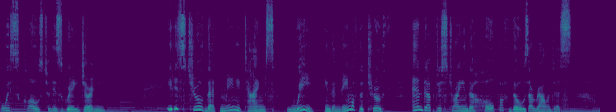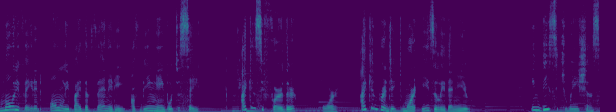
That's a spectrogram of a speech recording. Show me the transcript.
who is close to this great journey. It is true that many times we, in the name of the truth, end up destroying the hope of those around us, motivated only by the vanity of being able to say, I can see further, or I can predict more easily than you. In these situations,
